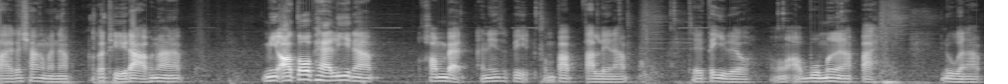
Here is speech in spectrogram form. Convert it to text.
ตายก็ช่างมันนะครับแล้วก็ถือดาบขึ้นมานะครับ มีออโต้แพรี่นะครับคอมแบทอันนี้สปีดผมปรับตันเลยนะครับจะได้ตีเร็วผมเอาบูมเมอร์นะครับไป ดูกันครับ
